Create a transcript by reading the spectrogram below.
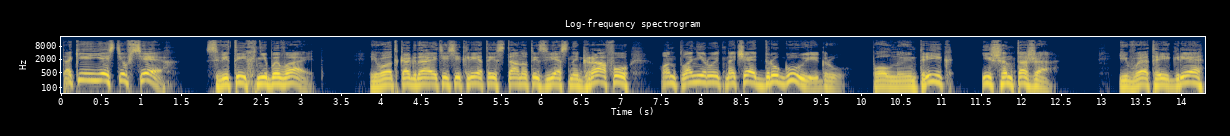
Такие есть у всех. Святых не бывает. И вот когда эти секреты станут известны графу, он планирует начать другую игру, полную интриг и шантажа. И в этой игре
